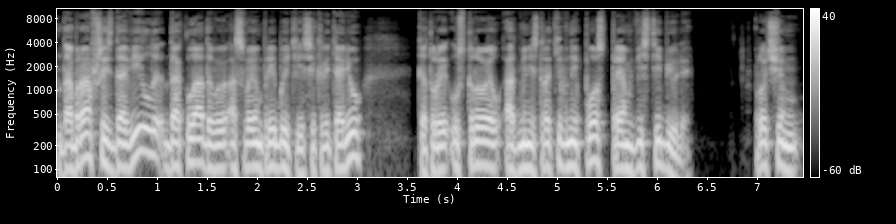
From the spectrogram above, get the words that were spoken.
Добравшись до виллы, докладываю о своем прибытии секретарю, который устроил административный пост прямо в вестибюле. Впрочем,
